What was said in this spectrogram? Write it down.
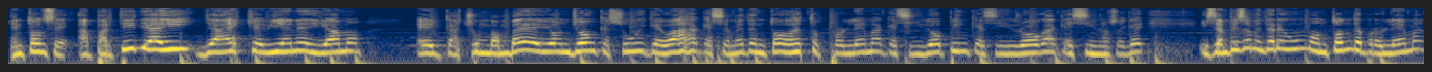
Entonces, a partir de ahí ya es que viene, digamos, el cachumbambé de John John que sube y que baja, que se mete en todos estos problemas, que si doping, que si droga, que si no sé qué. Y se empieza a meter en un montón de problemas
